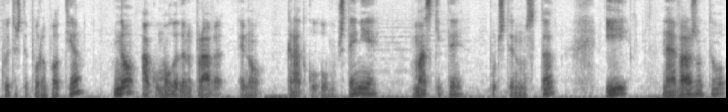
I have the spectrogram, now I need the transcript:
които ще поработя. Но ако мога да направя едно кратко обобщение, маските, почтенността и най-важното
